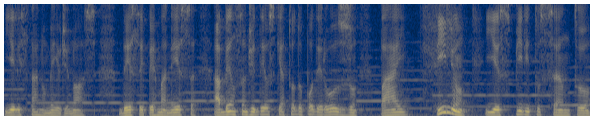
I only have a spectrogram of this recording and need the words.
e Ele está no meio de nós. Desça e permaneça a bênção de Deus que é todo-poderoso, Pai, Filho e Espírito Santo.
